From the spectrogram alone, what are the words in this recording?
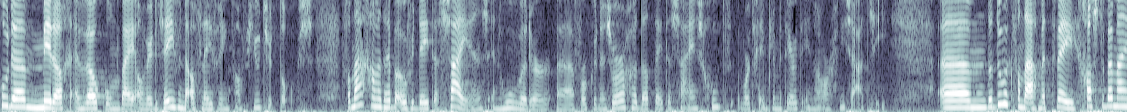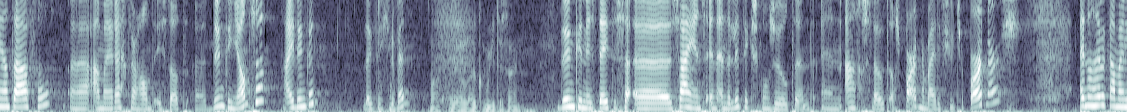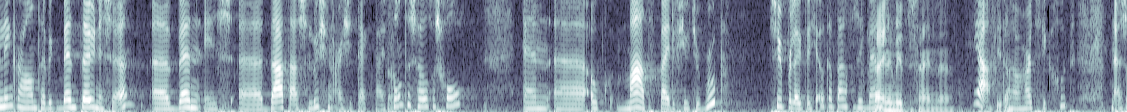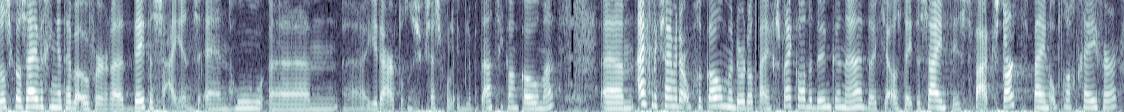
Goedemiddag en welkom bij alweer de zevende aflevering van Future Talks. Vandaag gaan we het hebben over data science en hoe we ervoor kunnen zorgen dat data science goed wordt geïmplementeerd in een organisatie. Ehm, dat doe ik vandaag met twee gasten bij mij aan tafel. Uh, aan mijn rechterhand is dat uh, Duncan Jansen. Hi Duncan, leuk dat je er bent. Nou, ik vind het leuk om hier te zijn. Duncan is Data uh, Science en Analytics Consultant en aangesloten als partner bij de Future Partners. En dan heb ik aan mijn linkerhand heb ik Ben Teunissen. Uh, ben is uh, Data Solution Architect bij Fontes Hogeschool. En uh, ook maat bij de Future Group. Superleuk dat je ook aan tafel zit, Ben. Fijn om hier te zijn, Ja, nou, hartstikke goed. Nou, zoals ik al zei, we gingen het hebben over data science. En hoe um, je daar tot een succesvolle implementatie kan komen. Um, eigenlijk zijn we daarop gekomen doordat wij een gesprek hadden, Duncan. Hè, dat je als data scientist vaak start bij een opdrachtgever.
